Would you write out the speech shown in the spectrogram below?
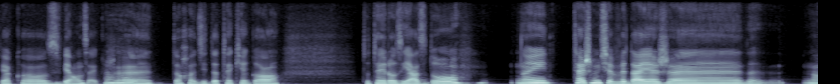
jako związek, że Mhm. dochodzi do takiego tutaj rozjazdu. No i też mi się wydaje, że no,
